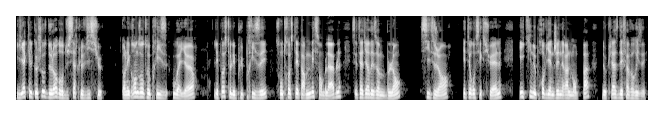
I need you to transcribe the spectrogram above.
Il y a quelque chose de l'ordre du cercle vicieux. Dans les grandes entreprises ou ailleurs, les postes les plus prisés sont trustés par mes semblables, c'est-à-dire des hommes blancs, cisgenres, hétérosexuels, et qui ne proviennent généralement pas de classes défavorisées.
